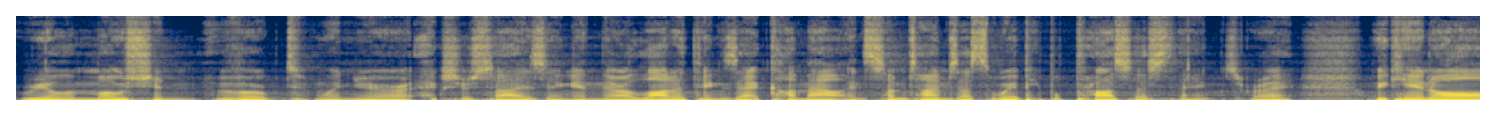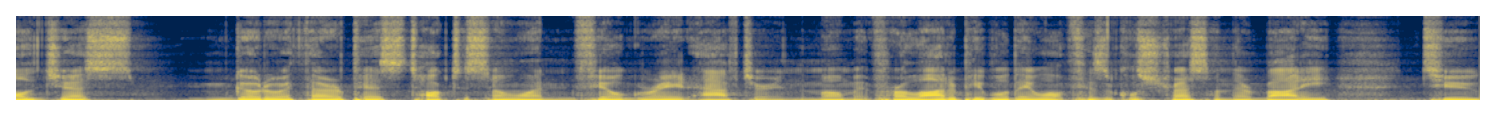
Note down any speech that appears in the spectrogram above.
real emotion evoked when you're exercising, and there are a lot of things that come out, and sometimes that's the way people process things, right? We can't all just go to a therapist, talk to someone, feel great after in the moment. For a lot of people, they want physical stress on their body to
